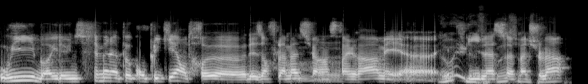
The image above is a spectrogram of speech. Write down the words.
Oui, bon, il a eu une semaine un peu compliquée entre euh, des enflammades sur Ouais. Instagram et, euh, Ah et ouais, puis là ce sur match-là.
